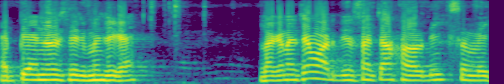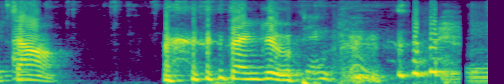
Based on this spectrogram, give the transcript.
हॅपी अॅनिव्हर्सरी म्हणजे काय? लग्नाच्या वाढदिवसाच्या हार्दिक शुभेच्छा. थँक्यू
